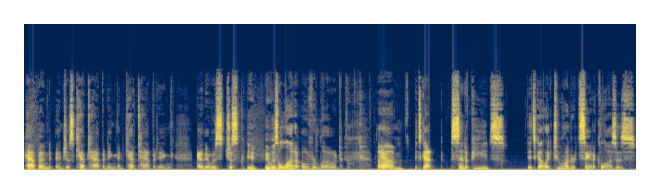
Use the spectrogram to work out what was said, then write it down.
happened and just kept happening and kept happening, and it was just it it was a lot of overload. Yeah. Um, it's got centipedes. It's got like 200 Santa Clauses.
